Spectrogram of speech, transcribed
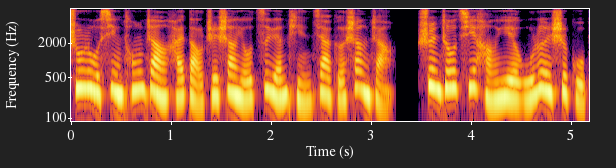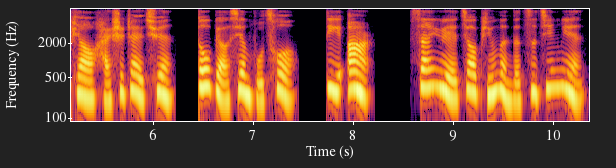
输入性通胀还导致上游资源品价格上涨，顺周期行业无论是股票还是债券都表现不错。第二，三月较平稳的资金面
